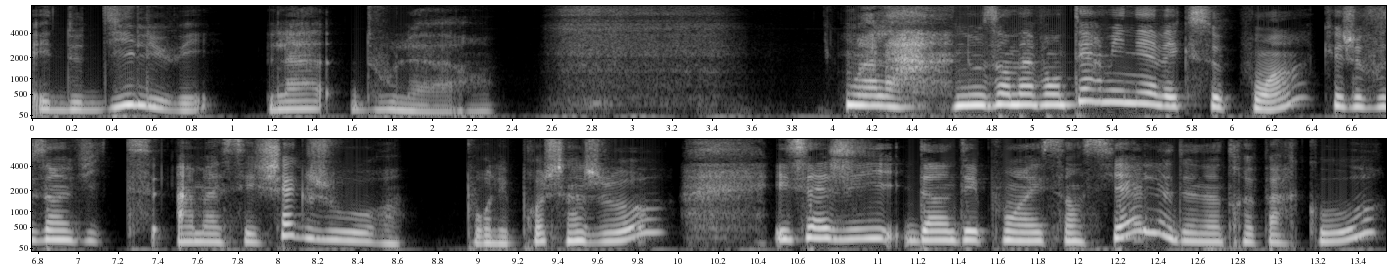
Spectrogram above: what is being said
et de diluer la douleur. Voilà, nous en avons terminé avec ce point que je vous invite à masser chaque jour pour les prochains jours. Il s'agit d'un des points essentiels de notre parcours.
